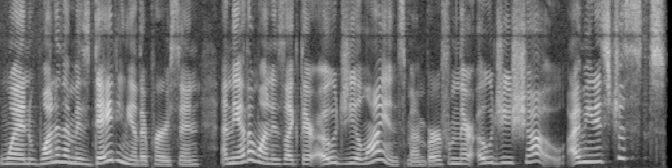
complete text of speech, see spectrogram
when one of them is dating the other person and the other one is like their OG alliance member from their OG show? I mean, it's just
